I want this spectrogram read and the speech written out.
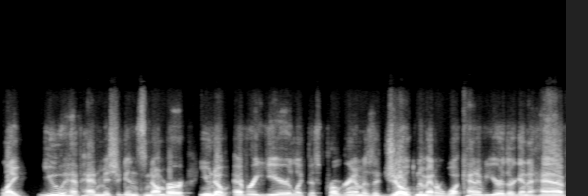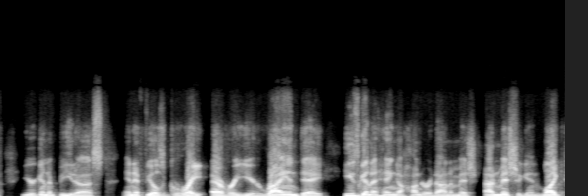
like you have had Michigan's number. You know, every year, like this program is a joke. No matter what kind of year they're going to have, you're going to beat us, and it feels great every year. Ryan Day, he's going to hang a hundred on a Mich- on Michigan. Like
